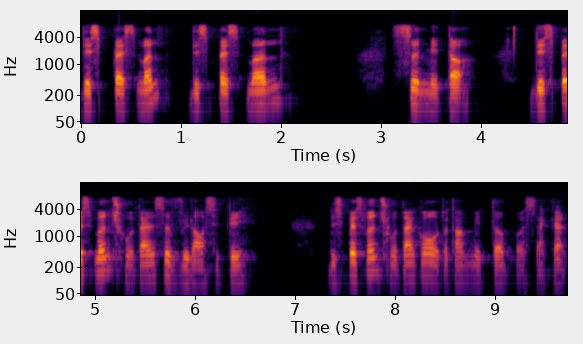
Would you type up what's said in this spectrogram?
displacement，displacement 是 meter，displacement 除单是 velocity，displacement 除单过后得到 meter per second。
